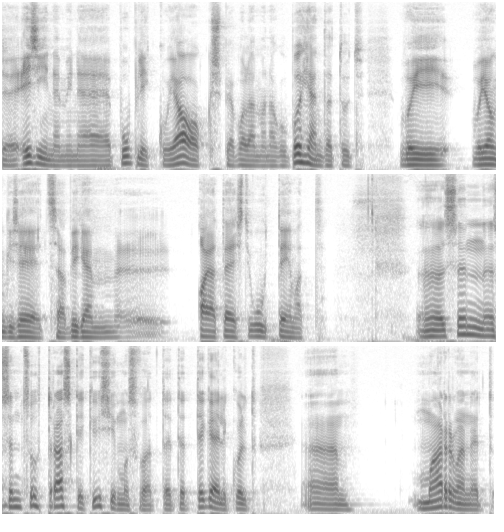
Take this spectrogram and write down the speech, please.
esinemine publiku jaoks peab olema nagu põhjendatud või, või ongi see, et sa pigem äh, ajad täiesti uut teemat? Äh, see on, see on suht raske küsimus, vaata, et, et tegelikult äh, ma arvan, et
